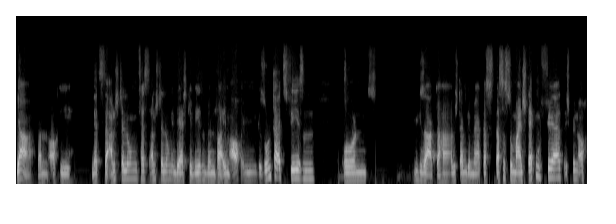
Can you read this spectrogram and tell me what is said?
ja, dann auch die letzte Anstellung, Festanstellung, in der ich gewesen bin, war eben auch im Gesundheitswesen. Und wie gesagt, da habe ich dann gemerkt, dass das ist so mein Steckenpferd. Ich bin auch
